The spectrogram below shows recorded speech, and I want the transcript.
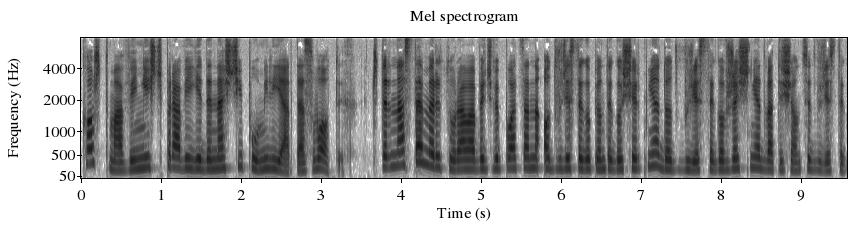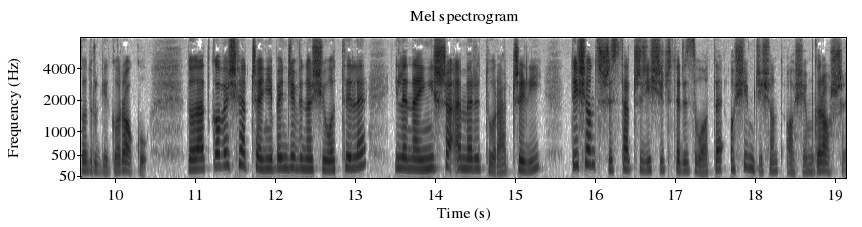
Koszt ma wynieść prawie 11,5 miliarda złotych. 14 emerytura ma być wypłacana od 25 sierpnia do 20 września 2022 roku. Dodatkowe świadczenie będzie wynosiło tyle, ile najniższa emerytura, czyli 1334 zł 88 groszy.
